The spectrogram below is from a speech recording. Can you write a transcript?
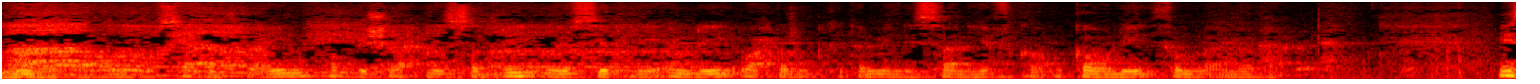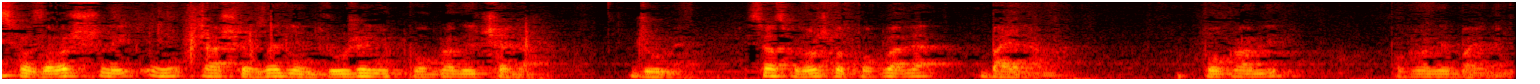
وآله وصحبه أجمعين رب اشرح لي صدري ويسر لي أمري واحلل عقدة من لساني يفقه قولي ثم أما بعد Mi smo završili u našem zadnjem druženju poglavlje čega? Džume. I sad smo došli do poglavlja Bajrama. Poglavlje, poglavlje Bajrama.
